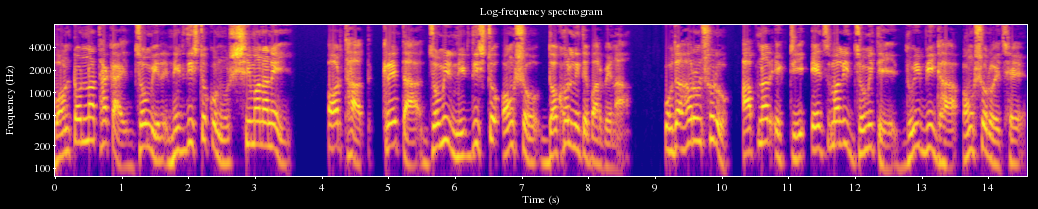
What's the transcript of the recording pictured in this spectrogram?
বন্টন না থাকায় জমির নির্দিষ্ট কোনো সীমানা নেই। অর্থাৎ ক্রেতা জমির নির্দিষ্ট অংশ দখল নিতে পারবে না। উদাহরণস্বরূপ, আপনার একটি এজমালি জমিতে দুই বিঘা অংশ রয়েছে।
